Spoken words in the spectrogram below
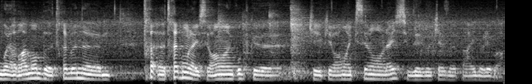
Voilà, vraiment bah, très bonne. Très, très bon live, c'est vraiment un groupe que- qui, est, qui est vraiment excellent en live si vous avez l'occasion pareil de les voir.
